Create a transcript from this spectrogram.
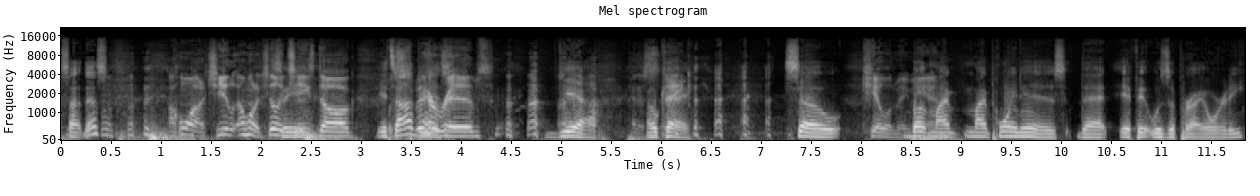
side that's I want a chili. I want a chili See, cheese dog. it's with spare obvious. ribs. yeah okay so Killing me, But man. my my point is that if it was a priority,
